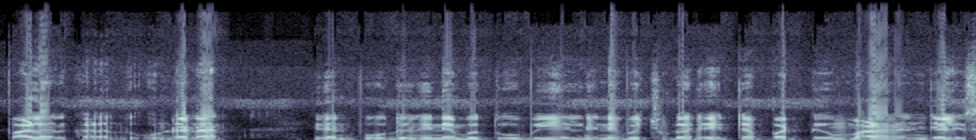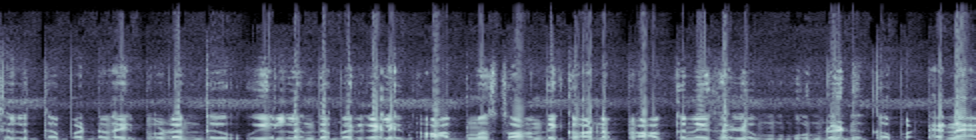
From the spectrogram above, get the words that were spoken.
பலர் கலந்து கொண்டனர். இதன்போது நினைவு தூபியில் நினைவுச் சுடர் ஏற்றப்பட்டு மலரஞ்சலி செலுத்தப்பட்டதைத் தொடர்ந்து உயிரிழந்தவர்களின் ஆத்மசாந்திக்கான பிரார்த்தனைகளும் முன்னெடுக்கப்பட்டன.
